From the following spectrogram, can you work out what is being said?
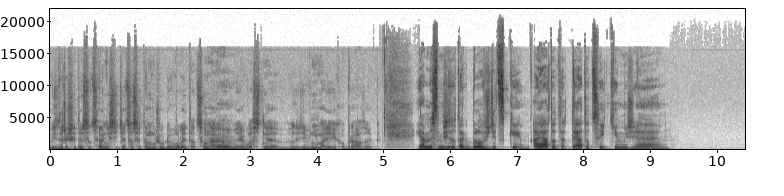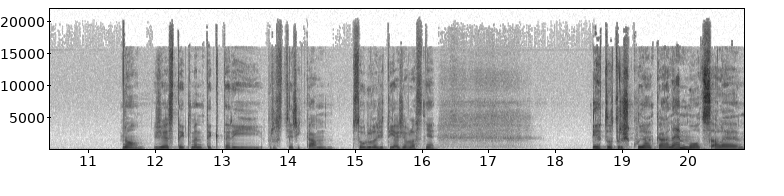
víc řešit ty sociální sítě, co si tam můžou dovolit a co ne, hmm. a jak vlastně lidi vnímají jejich obrázek. Já myslím, že to tak bylo vždycky a já to, já to cítím, že no, že statementy, který prostě říkám, jsou důležitý a že vlastně je to trošku nějaká ne moc, ale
